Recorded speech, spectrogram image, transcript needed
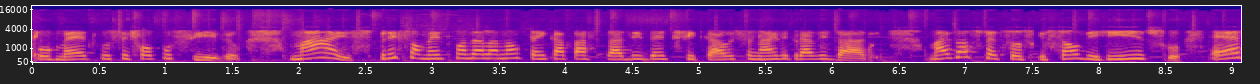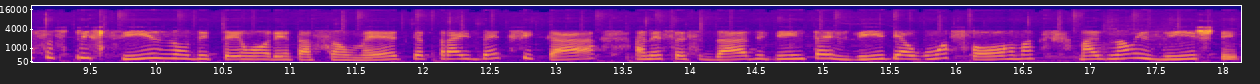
por médico se for possível. Mas, principalmente quando ela não tem capacidade de identificar os sinais de gravidade. Mas as pessoas que são de risco, essas precisam de ter uma orientação médica para identificar a necessidade de intervir de alguma forma, mas não existe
